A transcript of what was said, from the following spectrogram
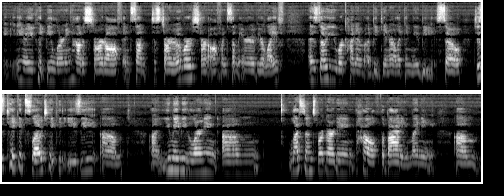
you know you could be learning how to start off in some to start over, start off in some area of your life as though you were kind of a beginner, like a newbie. So just take it slow, take it easy. Um, uh, you may be learning um, lessons regarding health, the body, money, um,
